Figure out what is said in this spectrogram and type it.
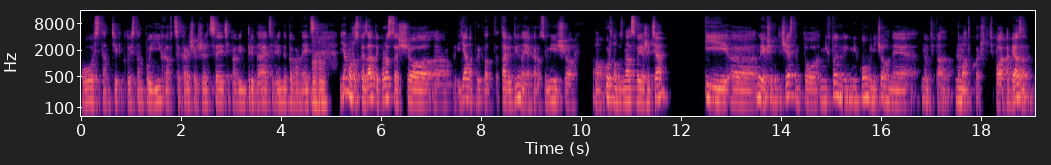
ось там, типу, хтось там поїхав, це коротше, вже це, типу, він предатель, він не повернеться. Uh-huh. Я можу сказати просто, що е, я, наприклад, та людина, яка розуміє, що у кожного з нас своє життя, і е, ну, якщо бути чесним, то ніхто нікому нічого не ну, типа, нема такого, що типа обязан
